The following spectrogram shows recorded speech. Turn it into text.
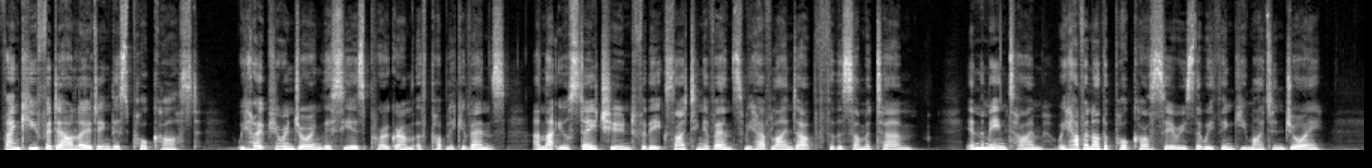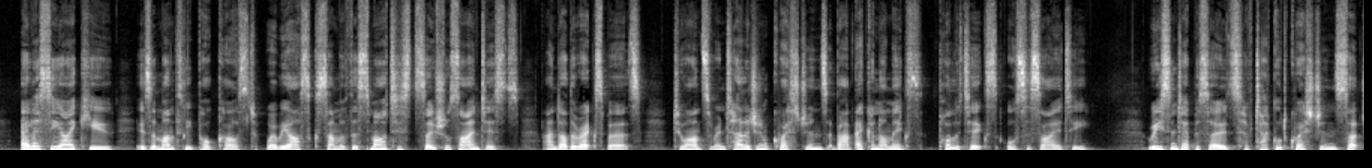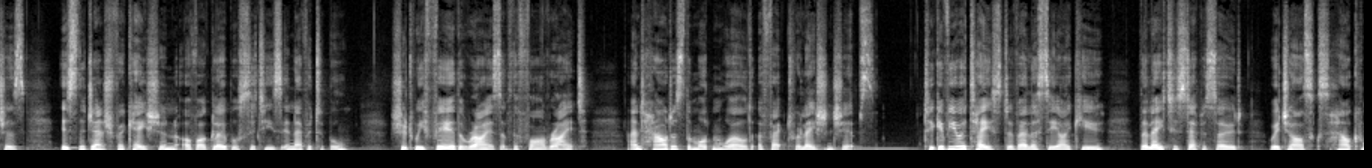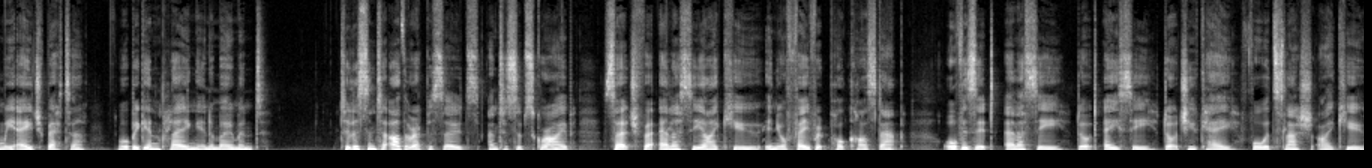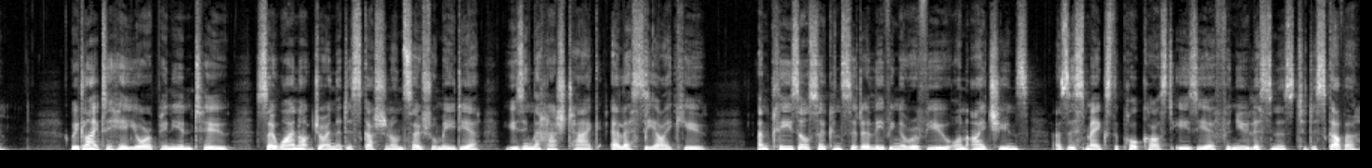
Thank you for downloading this podcast. We hope you're enjoying this year's programme of public events and that you'll stay tuned for the exciting events we have lined up for the summer term. In the meantime, we have another podcast series that we think you might enjoy. LSEIQ is a monthly podcast where we ask some of the smartest social scientists and other experts to answer intelligent questions about economics, politics, or society. Recent episodes have tackled questions such as Is the gentrification of our global cities inevitable? Should we fear the rise of the far right? And how does the modern world affect relationships? To give you a taste of LSEIQ, the latest episode, which asks How can we age better, will begin playing in a moment. To listen to other episodes and to subscribe, search for LSEIQ in your favourite podcast app or visit lse.ac.uk forward slash IQ. We'd like to hear your opinion too, so why not join the discussion on social media using the hashtag LSEIQ? And please also consider leaving a review on iTunes, as this makes the podcast easier for new listeners to discover.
